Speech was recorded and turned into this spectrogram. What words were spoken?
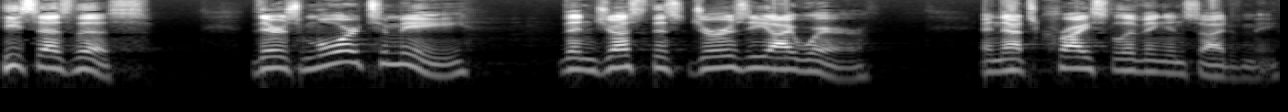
He says this There's more to me than just this jersey I wear, and that's Christ living inside of me.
